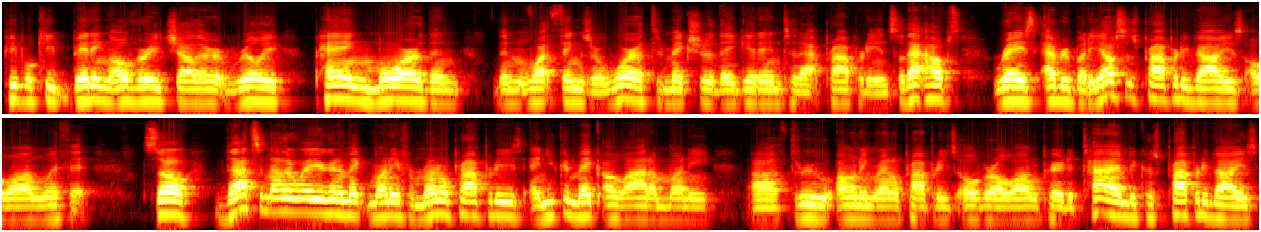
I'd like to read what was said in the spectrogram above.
people keep bidding over each other, really paying more than than what things are worth to make sure they get into that property. And so that helps raise everybody else's property values along with it. So that's another way you're going to make money from rental properties, and you can make a lot of money uh, through owning rental properties over a long period of time because property values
